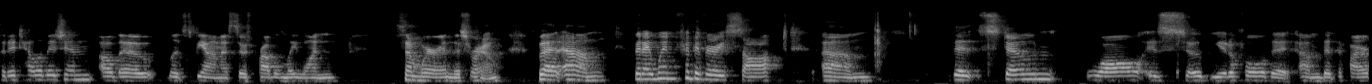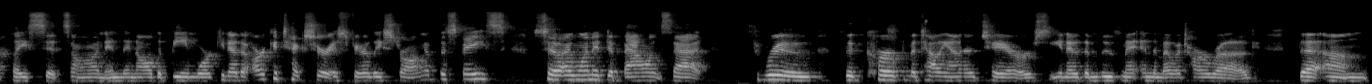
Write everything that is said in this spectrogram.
put a television although let's be honest there's probably one somewhere in this room. But um, but I went for the very soft. Um, the stone wall is so beautiful that um, that the fireplace sits on, and then all the beam work. You know, the architecture is fairly strong of the space, so I wanted to balance that through the curved Mattaliano chairs, you know, the movement in the Moattar rug. The um,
